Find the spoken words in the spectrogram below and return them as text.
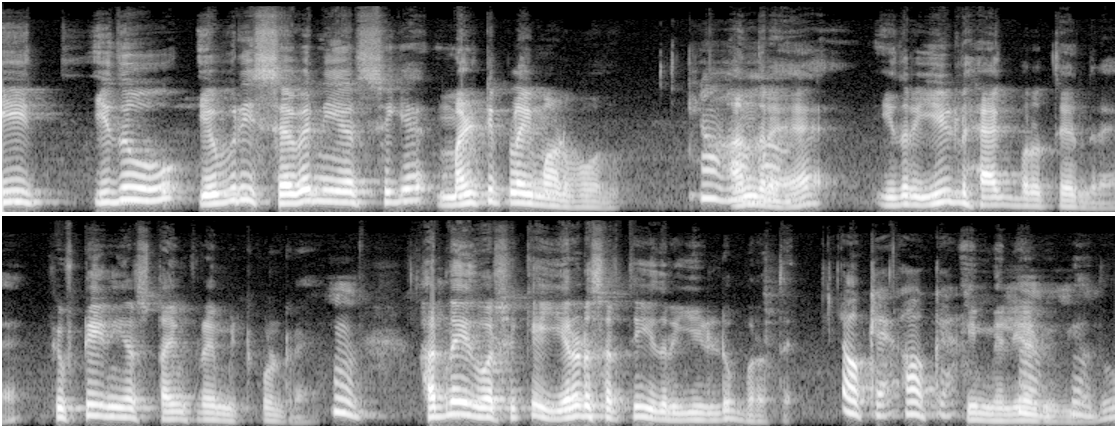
ಈ ಇದು ಎವ್ರಿ ಸೆವೆನ್ ಇಯರ್ಸಿಗೆ ಮಲ್ಟಿಪ್ಲೈ ಮಾಡ್ಬೋದು. ಅಂದರೆ ಇದರ ಈಲ್ಡ್ ಹೇಗೆ ಬರುತ್ತೆ ಅಂದರೆ ಫಿಫ್ಟೀನ್ ಇಯರ್ಸ್ ಟೈಮ್ ಫ್ರೇಮ್ ಇಟ್ಕೊಂಡ್ರೆ ಹದಿನೈದು ವರ್ಷಕ್ಕೆ ಎರಡು ಸರ್ತಿ ಇದರ ಈಲ್ಡು ಬರುತ್ತೆ. Okay okay. ಈ ಮೆಲಿಯಾ ಅದು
